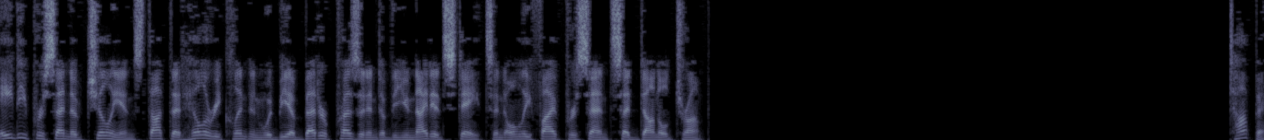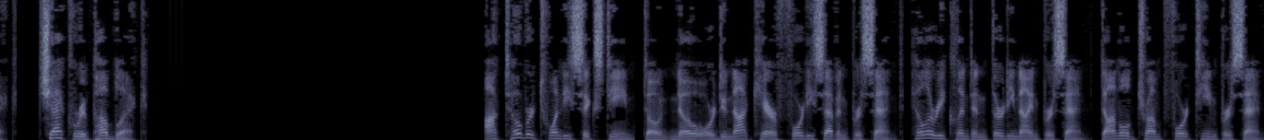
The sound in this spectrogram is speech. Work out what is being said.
80% of Chileans thought that Hillary Clinton would be a better president of the United States and only 5% said Donald Trump. Czech Republic October 2016, don't know or do not care 47%, Hillary Clinton 39%, Donald Trump 14%,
